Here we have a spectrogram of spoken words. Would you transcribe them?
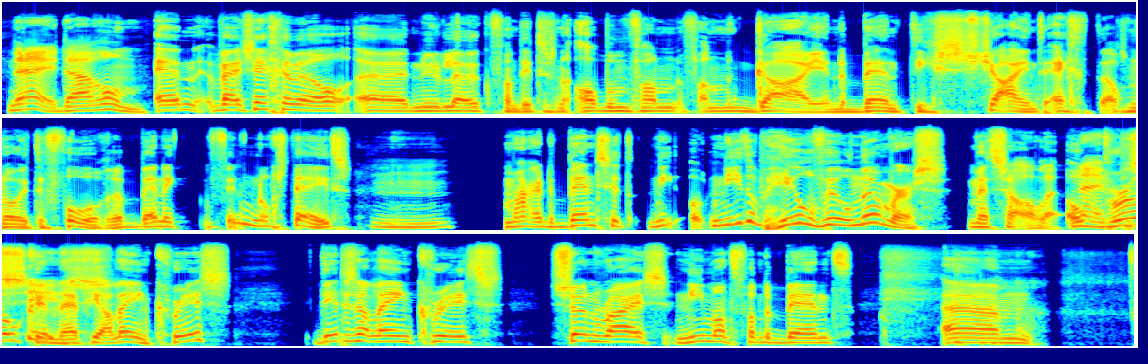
Nee, daarom. En wij zeggen wel eh, nu leuk van dit is een album van, van Guy. En de band die shined echt als nooit tevoren. Ben ik, vind ik nog steeds. Mhm. Maar de band zit niet, op- niet op heel veel nummers met z'n allen. Op Nee, Broken precies. heb je alleen Chris. Dit is alleen Chris. Sunrise, niemand van de band. Ehm,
